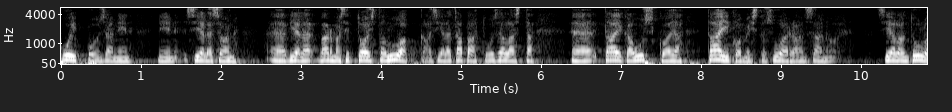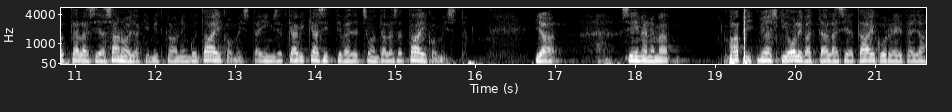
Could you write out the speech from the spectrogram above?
huippuunsa, niin, niin siellä se on vielä varmasti toista luokkaa. Siellä tapahtuu sellaista taikauskoa ja taikomista suoraan sanoen. Siellä on tullut tällaisia sanojakin, mitkä on niin kuin taikomista. Ihmiset kävi, käsittivät, että se on tällaista taikomista. Ja siinä nämä papit myöskin olivat tällaisia taikureita ja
